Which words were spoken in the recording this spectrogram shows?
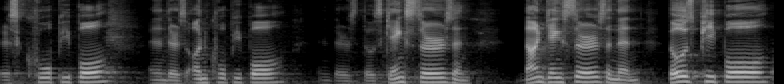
there's cool people and then there's uncool people and there's those gangsters and non-gangsters and then those people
